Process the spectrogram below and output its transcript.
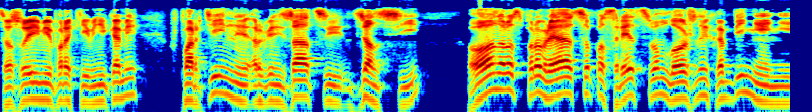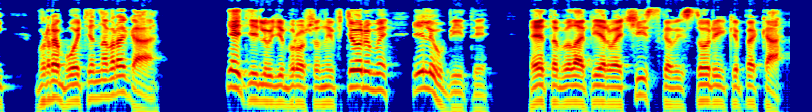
Со своими противниками в партийной организации Дзянси он расправляется посредством ложных обвинений в работе на врага. Эти люди брошены в тюрьмы или убиты. Это была первая чистка в истории КПК.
